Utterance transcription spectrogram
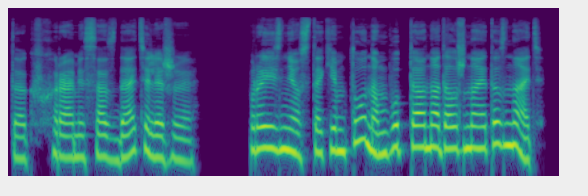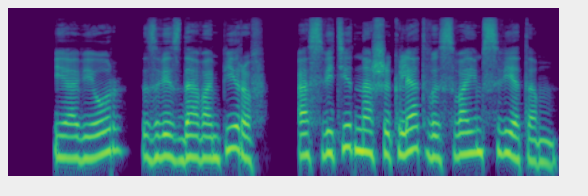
«Так в храме Создателя же», — произнес таким тоном, будто она должна это знать. «И Авиор, звезда вампиров, осветит наши клятвы своим светом».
